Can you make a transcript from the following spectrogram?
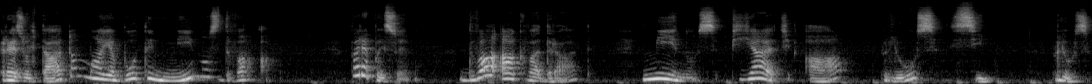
Результатом має бути мінус 2а. Переписуємо. 2а квадрат мінус 5а плюс 7. Плюс.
